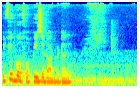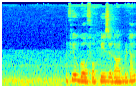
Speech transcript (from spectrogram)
if you go for pz orbital if you go for pz orbital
